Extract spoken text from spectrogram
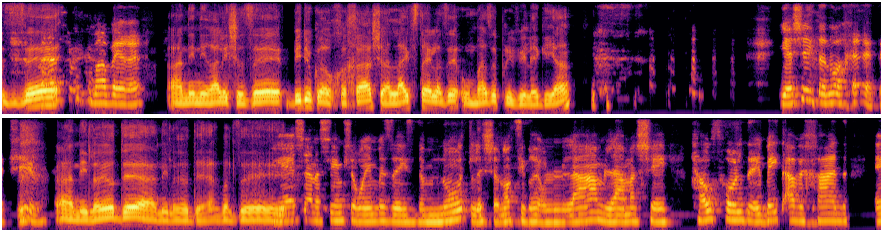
זה- שהוקמה בערך. אני נראה לי שזה בדיוק ההוכחה שהלייפסטייל הזה הוא מה זה פריבילגיה. יש שיטענו אחרת, תקשיב. אני לא יודע, אני לא יודע, אבל זה... יש אנשים שרואים בזה הזדמנות לשנות סדרי עולם, למה שהאוסהולד, בית אב אחד, אה,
